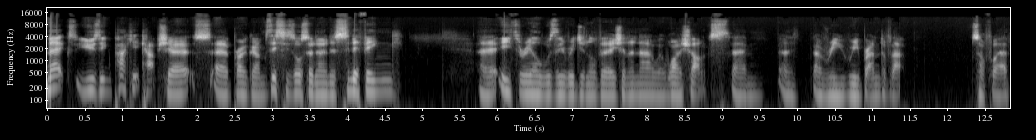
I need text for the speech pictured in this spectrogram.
Next, using packet capture uh, programs. This is also known as sniffing. Uh, Ethereal was the original version, and now Wireshark's um, a, a re rebrand of that software.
